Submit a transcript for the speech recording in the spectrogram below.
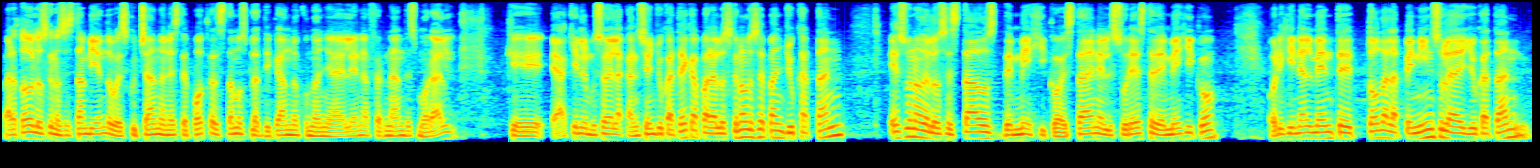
Para todos los que nos están viendo o escuchando en este podcast, estamos platicando con doña Elena Fernández Moral, que aquí en el Museo de la Canción Yucateca. Para los que no lo sepan, Yucatán es uno de los estados de México, está en el sureste de México. Originalmente toda la península de Yucatán,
